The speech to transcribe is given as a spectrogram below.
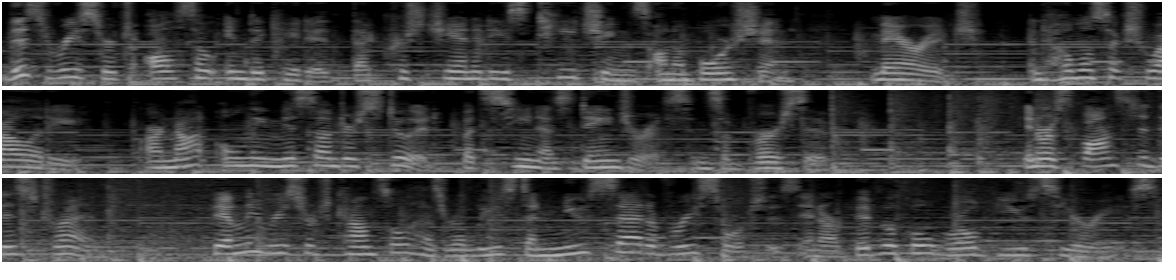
This research also indicated that Christianity's teachings on abortion, marriage, and homosexuality are not only misunderstood but seen as dangerous and subversive. In response to this trend, Family Research Council has released a new set of resources in our Biblical Worldview series.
